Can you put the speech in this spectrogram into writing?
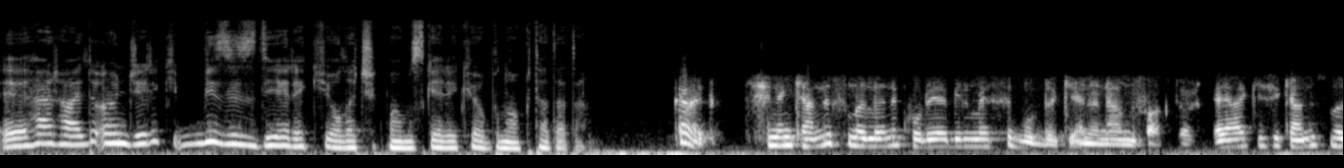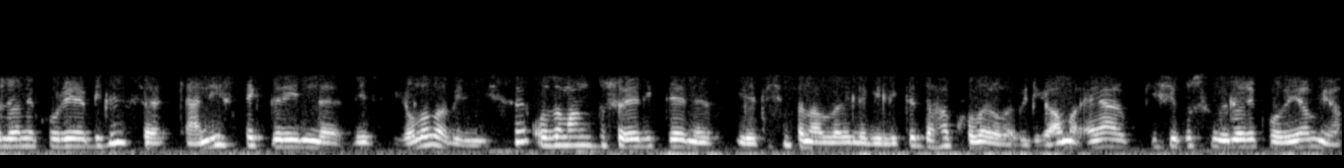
e, herhalde öncelik biziz diyerek yola çıkmamız gerekiyor bu noktada da. Evet, kişinin kendi sınırlarını koruyabilmesi buradaki en önemli faktör. Eğer kişi kendi sınırlarını koruyabilirse, kendi isteklerinde bir yol alabilmişse o zaman bu söyledikleriniz iletişim kanallarıyla birlikte daha kolay olabiliyor. Ama eğer kişi bu sınırları koruyamıyor,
